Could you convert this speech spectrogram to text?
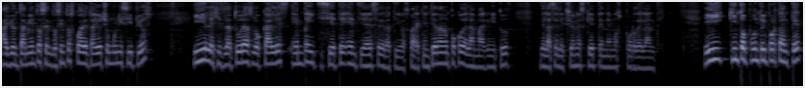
ayuntamientos en 248 municipios y legislaturas locales en 27 entidades federativas, para que entiendan un poco de la magnitud de las elecciones que tenemos por delante. Y quinto punto importante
